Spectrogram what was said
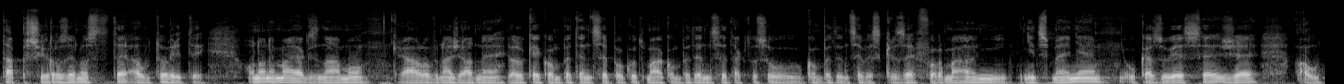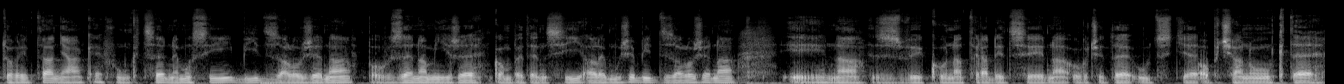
ta přirozenost té autority. Ona nemá, jak známo, královna žádné velké kompetence. Pokud má kompetence, tak to jsou kompetence ve skrze formální. Nicméně ukazuje se, že autorita nějaké funkce nemusí být založena pouze na míře kompetencí, ale může být založena i na zvyku, na tradici, na určité úctě občanů k té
